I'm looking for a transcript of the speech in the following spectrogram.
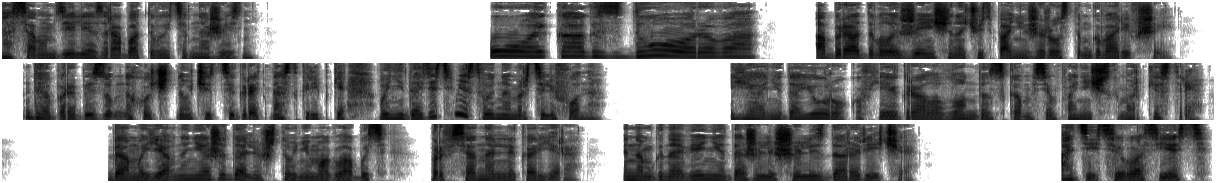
На самом деле я зарабатываю этим на жизнь». «Ой, как здорово!» — обрадовалась женщина, чуть пониже ростом говорившей. «Дебора безумно хочет научиться играть на скрипке. Вы не дадите мне свой номер телефона?» «Я не даю уроков. Я играла в лондонском симфоническом оркестре». Дамы явно не ожидали, что не могла быть профессиональная карьера, и на мгновение даже лишились дара речи. «А дети у вас есть?»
